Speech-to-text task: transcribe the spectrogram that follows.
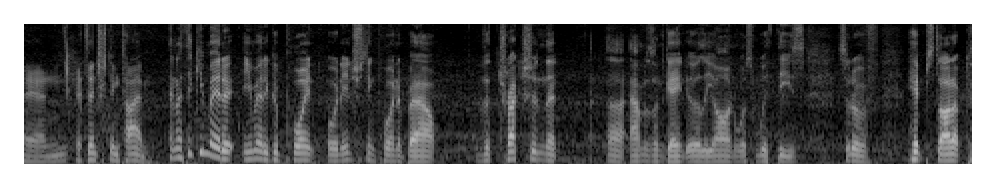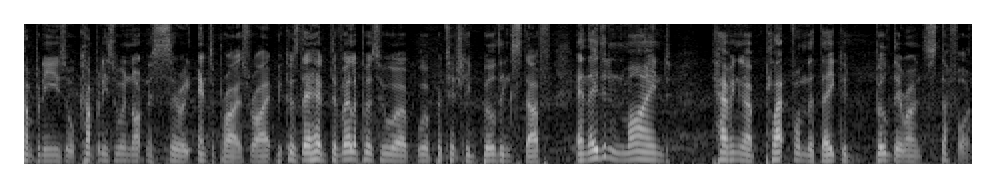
and it's interesting time. And I think you made a you made a good point or an interesting point about the traction that uh, Amazon gained early on was with these sort of hip startup companies or companies who were not necessarily enterprise, right? Because they had developers who were, were potentially building stuff, and they didn't mind having a platform that they could build their own stuff on,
